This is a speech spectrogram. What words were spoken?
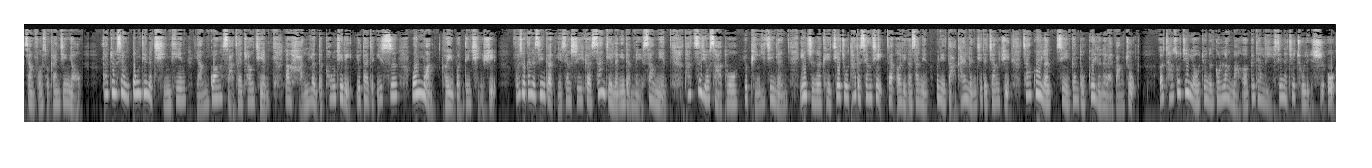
像佛手柑精油。它就像冬天的晴天，阳光洒在窗前，让寒冷的空气里又带着一丝温暖，可以稳定情绪。佛手柑的性格也像是一个善解人意的美少年，他自由洒脱又平易近人，因此呢，可以借助他的香气，在二零二三年为你打开人际的僵局，招贵人，吸引更多贵人的来帮助。而茶树精油就能够让马儿更加理性的去处理事物，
